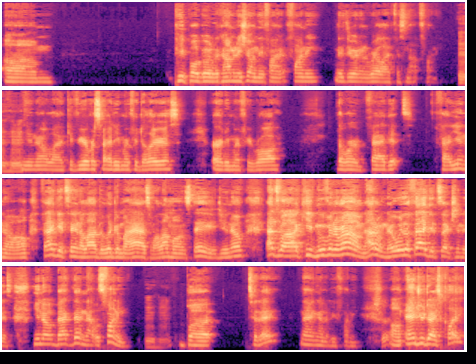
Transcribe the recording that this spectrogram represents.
Um, people go to the comedy show and they find it funny. They do it in real life. It's not funny. Mm-hmm. You know, like if you ever saw Eddie Murphy Delirious or Eddie Murphy Raw, the word faggots, fa- you know, faggots ain't allowed to look at my ass while I'm on stage, you know? That's why I keep moving around. I don't know where the faggot section is. You know, back then that was funny. Mm-hmm. But today, that ain't gonna be funny. Sure. Um, Andrew Dice Clay,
